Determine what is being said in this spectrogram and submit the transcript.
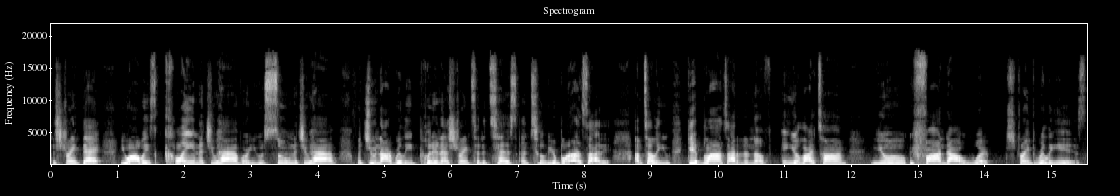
the strength that you always claim that you have or you assume that you have, but you're not really putting that strength to the test until you're blindsided. I'm telling you, get blindsided enough in your lifetime, you'll find out what strength really is.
